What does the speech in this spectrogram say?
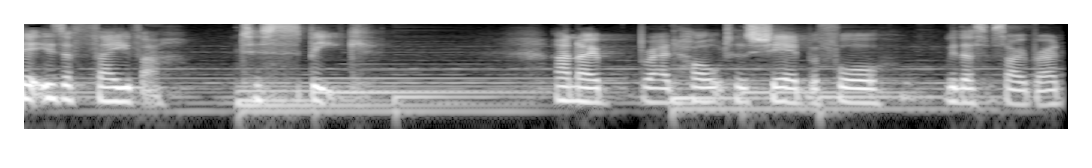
there is a favour to speak. I know Brad Holt has shared before with us. Sorry, Brad,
